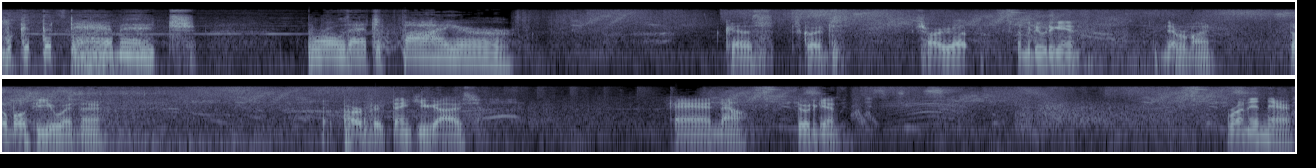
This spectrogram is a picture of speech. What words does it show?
Look at the damage. Bro, that's fire. Okay, let's, let's go ahead and charge up. Let me do it again. Never mind. Throw both of you in there. Perfect. Thank you, guys. And now, do it again. Run in there.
